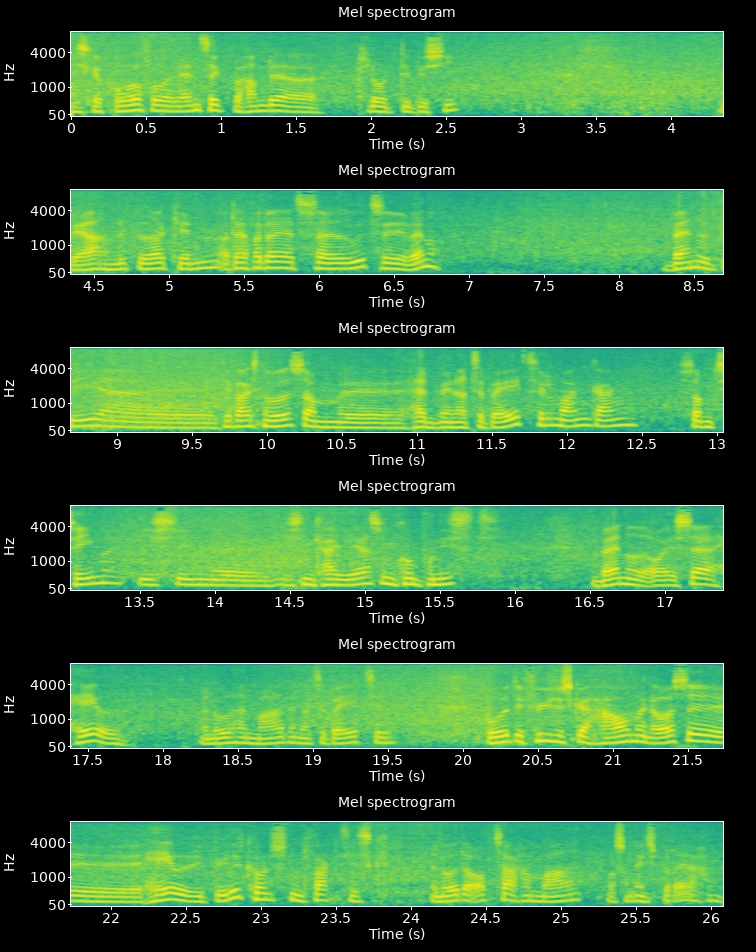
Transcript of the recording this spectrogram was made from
Vi skal prøve at få et ansigt på ham der, Claude Debussy. Lære ham lidt bedre at kende, og derfor der er jeg taget ud til vandet Vandet, det er, øh, det er faktisk noget, som øh, han vender tilbage til mange gange som tema i sin, øh, i sin karriere som komponist. Vandet og især havet er noget, han meget vender tilbage til. Både det fysiske hav, men også øh, havet i billedkunsten faktisk, er noget, der optager ham meget og som inspirerer ham.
